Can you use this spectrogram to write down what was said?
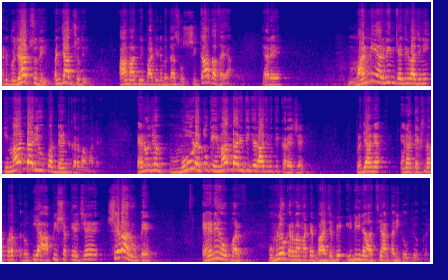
અને ગુજરાત સુધી, પંજાબ સુધી આમ આદમી પાર્ટીને બધા શું સ્વીકારતા થયા. ત્યારે માનનીય અરવિંદ કેજરીવાલજીની ઈમાનદારી ઉપર ડેન્ટ કરવા માટે. એનો જે મૂળ હતું કે ઈમાનદારીથી જે રાજનીતિ કરે છે, પ્રજાને એના ટેક્સના પરત રૂપિયા આપી શકે છે, સેવા રૂપે એને ઉપર હુમલો કરવા માટે ભાજપે ઈડીના હથિયાર તરીકે ઉપયોગ કર્યો.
